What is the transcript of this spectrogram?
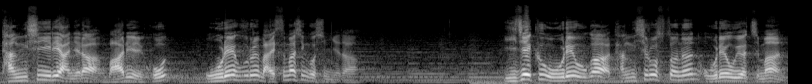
당시 일이 아니라 말일 곧 오래 후를 말씀하신 것입니다. 이제 그 오래 후가 당시로서는 오래 후였지만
